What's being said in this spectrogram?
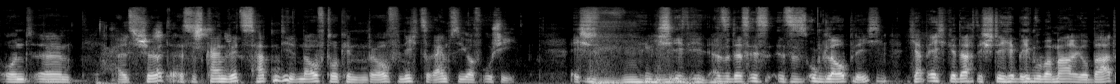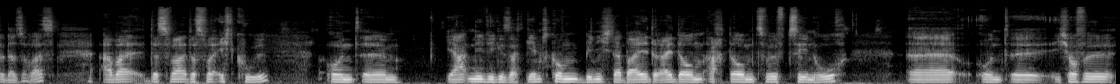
Und äh, als Shirt, es ist kein Witz, hatten die den Aufdruck hinten drauf, nichts reimt sich auf Ushi. Ich, ich, ich, also das ist, es ist unglaublich. Ich habe echt gedacht, ich stehe hier irgendwo bei Mario Bart oder sowas. Aber das war, das war echt cool. Und ähm, ja, nee, wie gesagt, Gamescom bin ich dabei. Drei Daumen, acht Daumen, zwölf, zehn hoch. Äh, und äh, ich hoffe,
